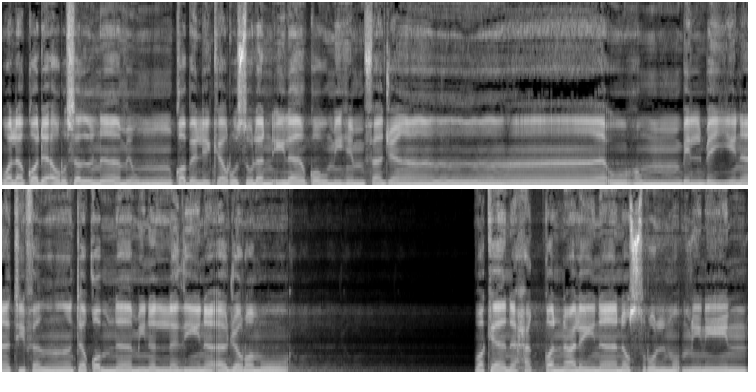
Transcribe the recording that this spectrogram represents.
ولقد أرسلنا من قبلك رسلا إلى قومهم فجاءوهم بالبينات فانتقمنا من الذين أجرموا. وكان حقا علينا نصر المؤمنين.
